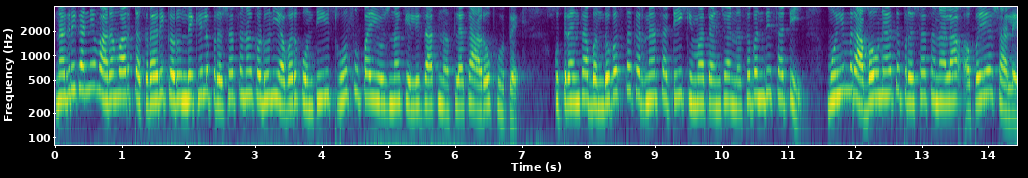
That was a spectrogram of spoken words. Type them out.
नागरिकांनी वारंवार तक्रारी करून देखील प्रशासनाकडून यावर कोणतीही ठोस उपाययोजना केली जात नसल्याचा आरोप होतोय. कुत्र्यांचा बंदोबस्त करण्यासाठी किंवा त्यांच्या नसबंदीसाठी मोहीम राबवण्यात प्रशासनाला अपयश आले.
